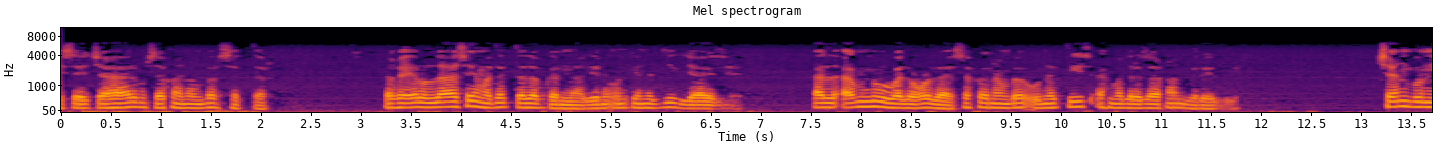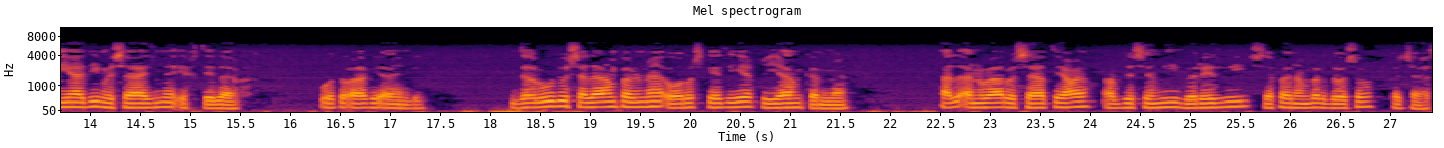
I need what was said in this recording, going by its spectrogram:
حصہ چہارم، صفحہ نمبر ستر۔ غیر اللہ سے مدد طلب کرنا یعنی ان کے نزدیک جائز ہے۔ الامن والعلا، صفحہ نمبر انتیس، احمد رضا خان بریزی چند بنیادی مسائل میں اختلاف، وہ تو آگے آئیں گے۔ درود و سلام پڑھنا اور اس کے لیے قیام کرنا۔ الانوار و ساطعہ عبدالسمی بریزوی صفحہ نمبر دو سو پچاس۔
